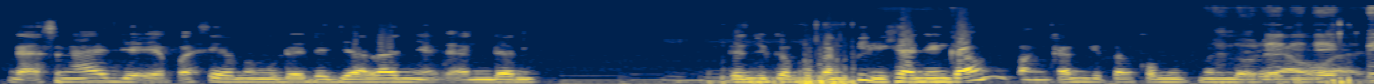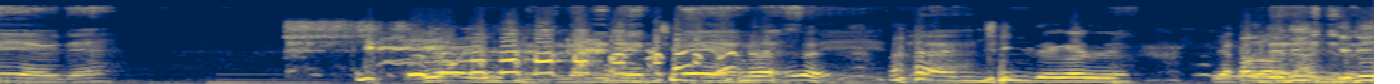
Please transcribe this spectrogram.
nggak sengaja ya pasti emang udah ada jalannya kan dan. Dan juga bukan pilihan yang gampang kan kita komitmen Udah dari di awal. DP ya gitu ya. Yo, Udah di DP ya pasti. Anjing deh gua sih. Ya Oh, kalau jadi lanjut. jadi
